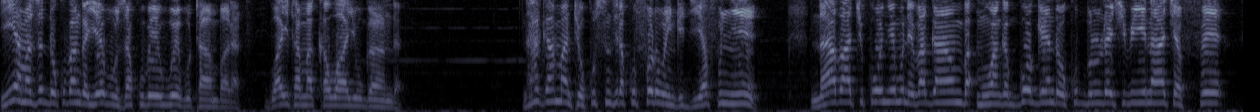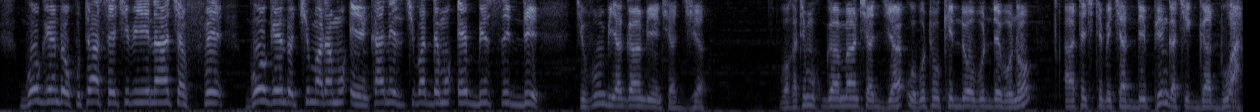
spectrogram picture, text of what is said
ye amaze dde okuba nga yeebuuza ku beewe butambala gwayita makka wa uganda. N'agamba nti okusinziira ku following gye yafunye n'abakikonyemu ne bagamba muwanga gwogenda okubbulula ekibiina kyaffe gwogenda okutaasa ekibiina kyaffe gwogenda okukimalamu enkaana ezikibaddemu abcd kivumbi yagambye nti ajja. Wakati mu kugamba nti ajja we butuukidde obudde buno ate ekitebe kya dp nga kiggaddwa.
